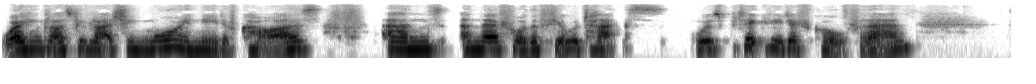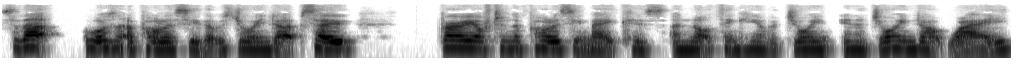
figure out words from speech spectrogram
working class people are actually more in need of cars and and therefore the fuel tax was particularly difficult for them. So that wasn't a policy that was joined up. So very often the policymakers are not thinking of a joint in a joined up way,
